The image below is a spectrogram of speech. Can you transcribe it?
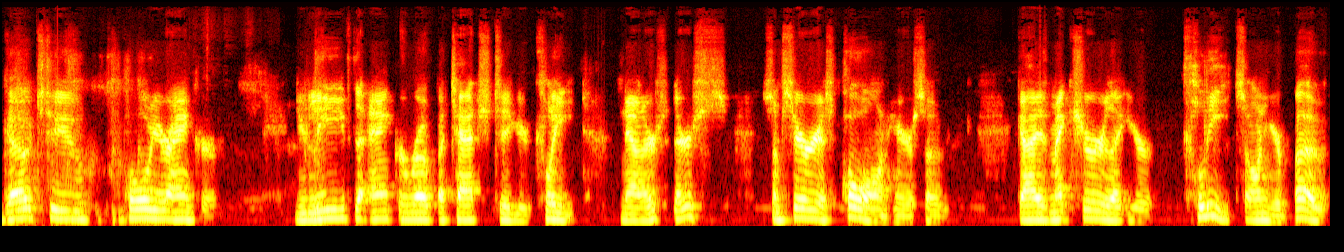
go to pull your anchor, you leave the anchor rope attached to your cleat. Now there's there's some serious pull on here, so guys, make sure that your cleats on your boat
